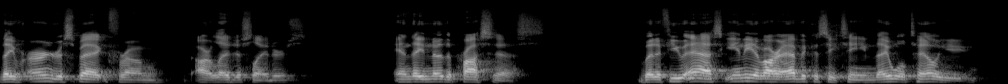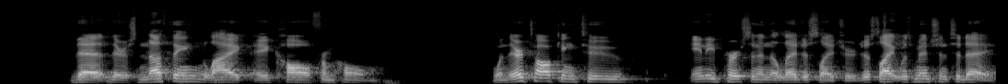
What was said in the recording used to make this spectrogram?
They've earned respect from our legislators, and they know the process. But if you ask any of our advocacy team, they will tell you that there's nothing like a call from home. When they're talking to any person in the legislature, just like was mentioned today,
